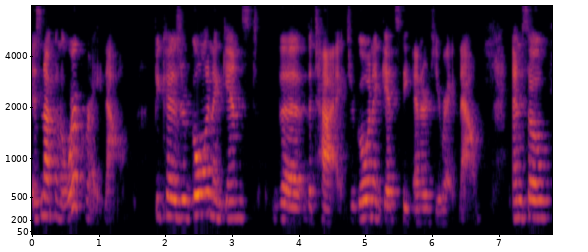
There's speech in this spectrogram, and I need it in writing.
it's not gonna work right now because you're going against the the tides. You're going against the energy right now. And so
